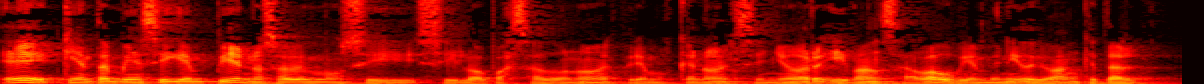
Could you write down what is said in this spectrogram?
Eh, quien también sigue en pie, no sabemos si, si lo ha pasado o no, esperemos que no, el señor Iván Sabau. Bienvenido, Iván, ¿qué tal?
